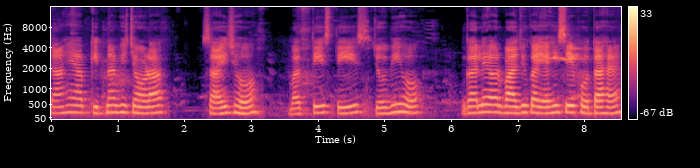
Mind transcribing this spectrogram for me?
चाहे आप कितना भी चौड़ा साइज़ हो, बत्तीस, तीस, जो भी हो, गले और बाजू का यही सेप होता है।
